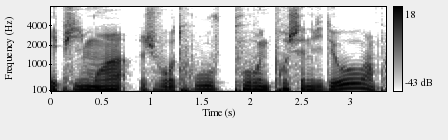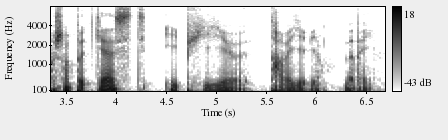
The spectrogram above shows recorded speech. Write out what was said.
Et puis moi, je vous retrouve pour une prochaine vidéo, un prochain podcast. Et puis, travaillez bien. Bye bye.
